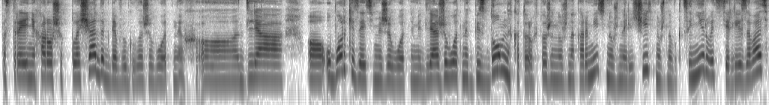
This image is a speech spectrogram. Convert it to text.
построения хороших площадок для выгула животных, э, для э, уборки за этими животными, для животных бездомных, которых тоже нужно кормить, нужно лечить, нужно вакцинировать, стерилизовать.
